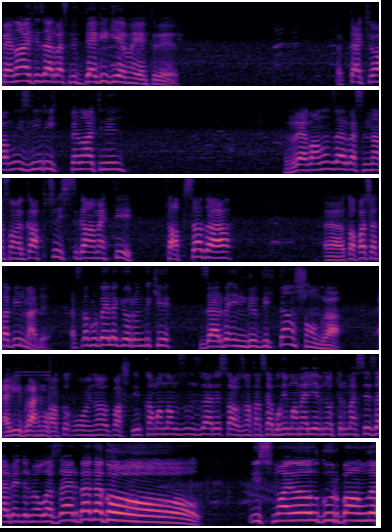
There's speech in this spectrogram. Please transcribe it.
penalti zərbəsini dəqiq yerinə yetirir. Və təkrarını izləyirik penaltinin. Rəvanın zərbəsindən sonra qapıcı istiqaməti tapsa da e, topa çata bilmədi. Əslində burada elə göründü ki, zərbə indirdikdən sonra Əli İbrahimov artıq oyuna başlayıb komandamızın üzvləri sağ cinahdan Səbuh İmam Əliyevin ötürməsi, zərbə endirmək olar, zərbə və gol! İsmail Qurbanlı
